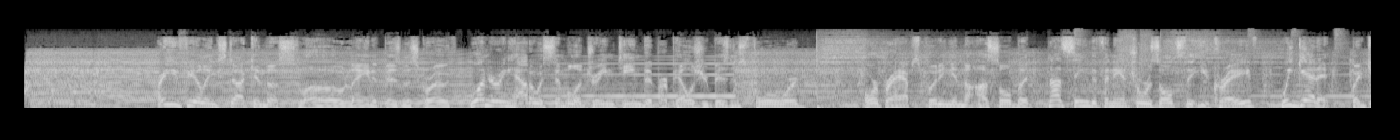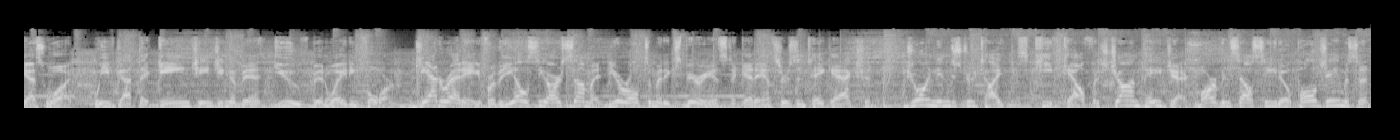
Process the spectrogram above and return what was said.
Are you feeling stuck in the slow lane of business growth, wondering how to assemble a dream team that propels your business forward? Or perhaps putting in the hustle but not seeing the financial results that you crave? We get it. But guess what? We've got the game changing event you've been waiting for. Get ready for the LCR Summit, your ultimate experience to get answers and take action. Join industry titans Keith Kalfas, John Pajak, Marvin Salcido, Paul Jameson,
